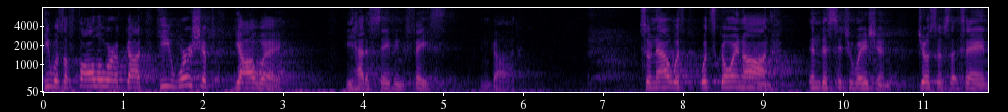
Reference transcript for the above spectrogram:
He was a follower of God. He worshiped Yahweh. He had a saving faith in God. So now, with what's going on in this situation, Joseph's saying,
